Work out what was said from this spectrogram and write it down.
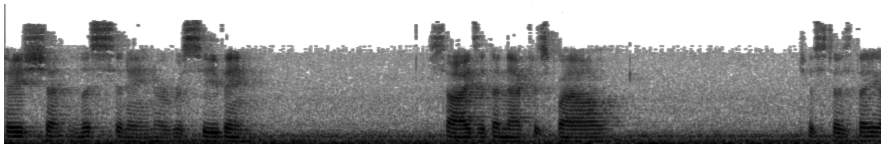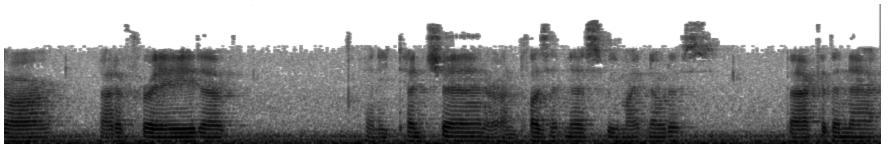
patient listening or receiving sides of the neck as well, just as they are, not afraid of any tension or unpleasantness we might notice. Back of the neck.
